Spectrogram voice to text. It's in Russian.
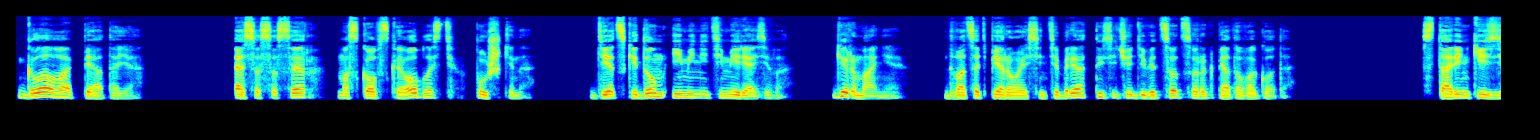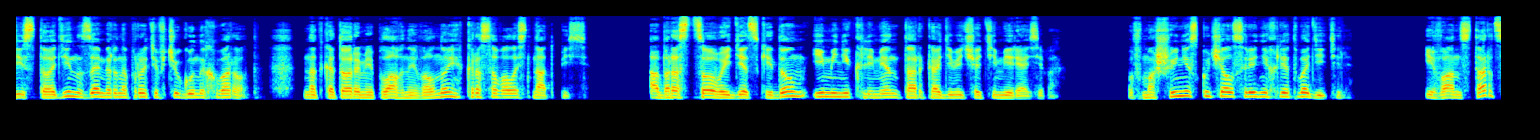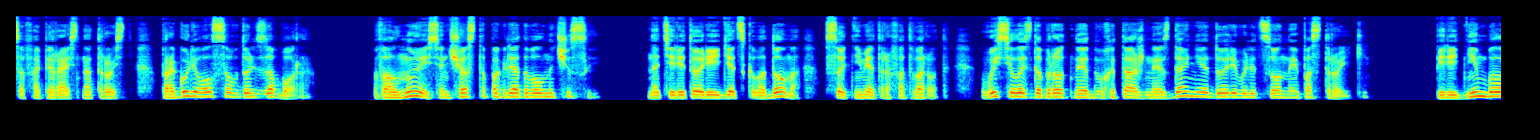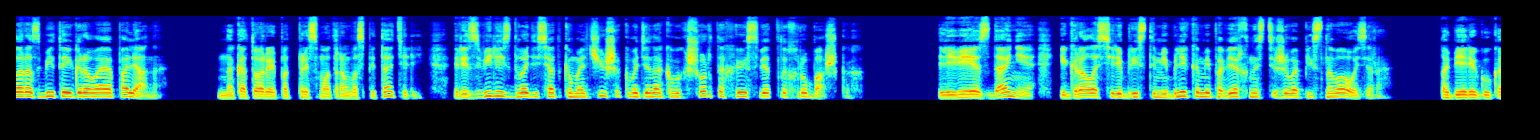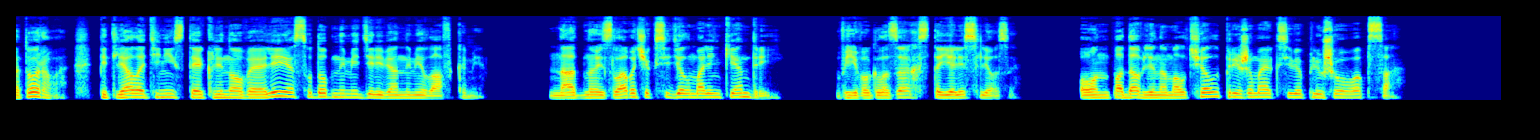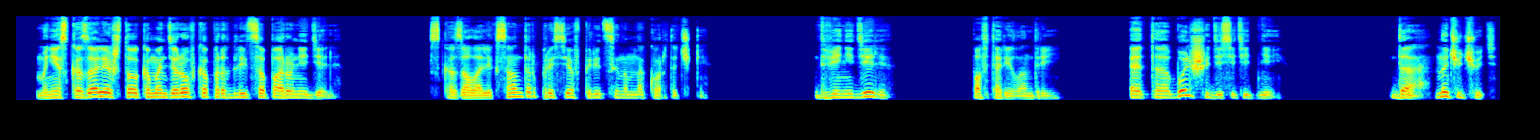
Глава пятая. СССР, Московская область, Пушкина. Детский дом имени Тимирязева. Германия. 21 сентября 1945 года. Старенький ЗИС-101 замер напротив чугунных ворот, над которыми плавной волной красовалась надпись «Образцовый детский дом имени Климента Аркадьевича Тимирязева». В машине скучал средних лет водитель. Иван Старцев, опираясь на трость, прогуливался вдоль забора. Волнуясь, он часто поглядывал на часы. На территории детского дома, в сотни метров от ворот, высилось добротное двухэтажное здание до революционной постройки. Перед ним была разбита игровая поляна, на которой под присмотром воспитателей резвились два десятка мальчишек в одинаковых шортах и светлых рубашках. Левее здания играла серебристыми бликами поверхность живописного озера по берегу которого петляла тенистая кленовая аллея с удобными деревянными лавками. На одной из лавочек сидел маленький Андрей. В его глазах стояли слезы. Он подавленно молчал, прижимая к себе плюшевого пса. «Мне сказали, что командировка продлится пару недель», — сказал Александр, присев перед сыном на корточки. «Две недели?» — повторил Андрей. «Это больше десяти дней?» Да, но чуть-чуть.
